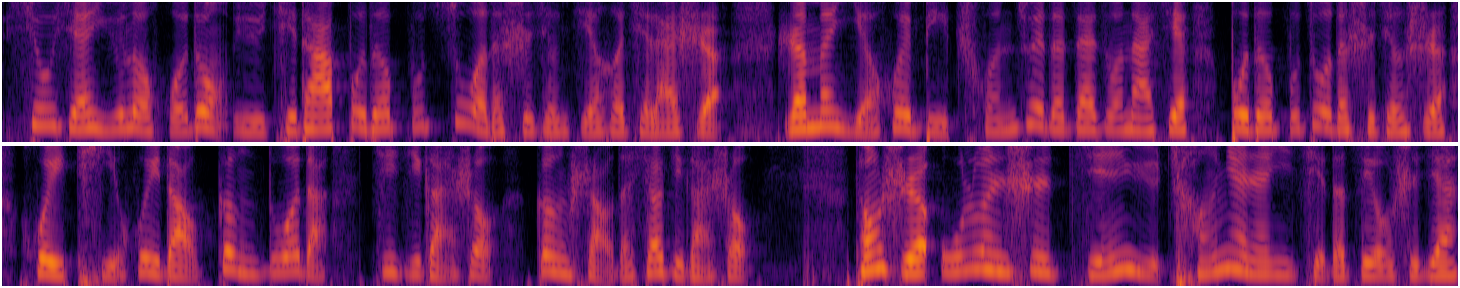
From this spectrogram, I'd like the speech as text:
休闲娱乐活动与其他不得不做的事情结合起来时，人们也会比纯粹的在做那些不得不做的事情时，会体会到更多的积极感受，更少的消极感受。同时，无论是仅与成年人一起的自由时间，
